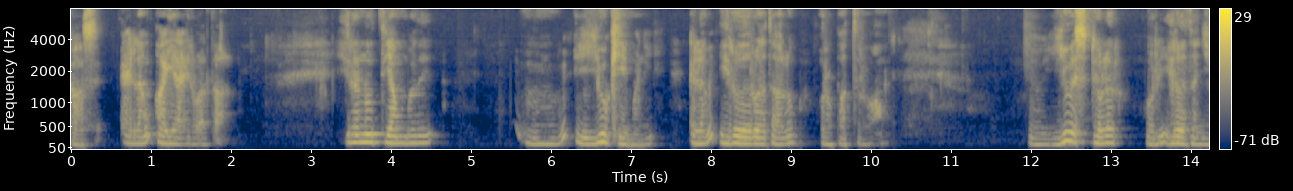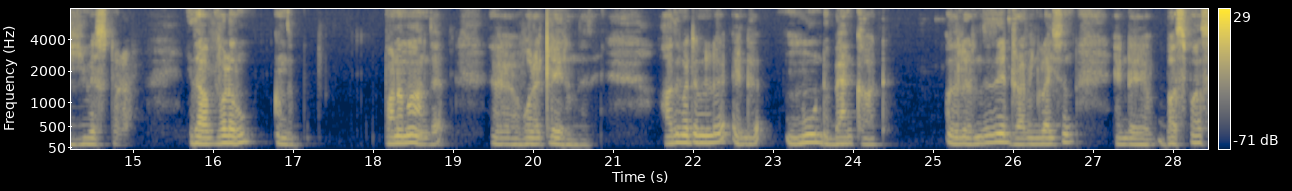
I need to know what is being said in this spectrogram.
காசு. எல்லாம் ஐயாயிரம் ரூபா தான். இருநூற்றி ஐம்பது யூகே மணி எல்லாம் இருபது ரூபா தாலும் ஒரு பத்து ரூபா யூஎஸ் டாலர் ஒரு இருபத்தஞ்சி யூஎஸ் டாலர் இது அவ்வளவும் அந்த பணமாக அந்த வாலெட்டில் இருந்தது. அது மட்டும் இல்லை என் மூன்று பேங்க் கார்டு அதில் இருந்தது டிரைவிங் லைசன்ஸ் என் bus pass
